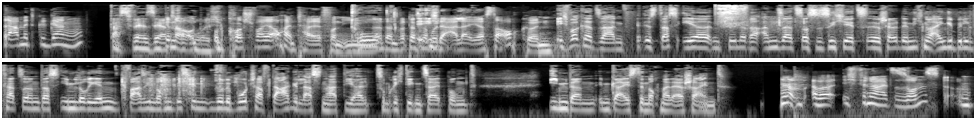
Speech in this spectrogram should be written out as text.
damit gegangen. Das wäre sehr Genau, traurig. und, und Kosch war ja auch ein Teil von ihm. Ne? Dann wird das ja wohl der allererste auch können. Ich wollte gerade sagen, ist das eher ein schönerer Ansatz, dass es sich jetzt äh, Sheridan nicht nur eingebildet hat, sondern dass ihm Lorien quasi noch ein bisschen so eine Botschaft dagelassen hat, die halt zum richtigen Zeitpunkt ihm dann im Geiste nochmal erscheint. Aber ich finde halt sonst, und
